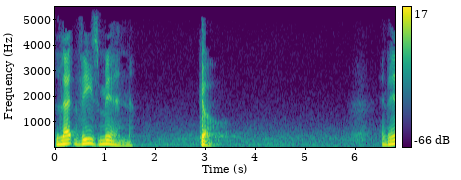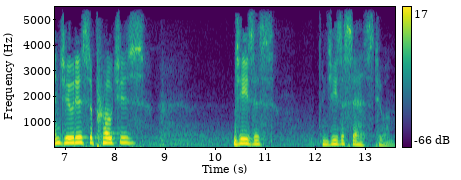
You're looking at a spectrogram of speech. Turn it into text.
let these men go. And then Judas approaches Jesus, and Jesus says to him,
